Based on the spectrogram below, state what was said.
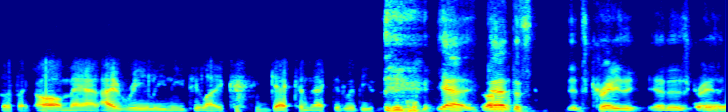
So it's like, oh man, I really need to like get connected with these people. yeah, that, that's it's crazy. It is crazy.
